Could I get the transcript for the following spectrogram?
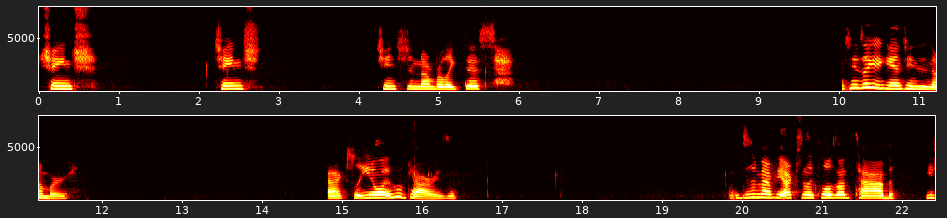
change change change the number like this. It seems like I can't change the number. Actually, you know what? Who cares? It doesn't matter if you accidentally close out the tab. You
